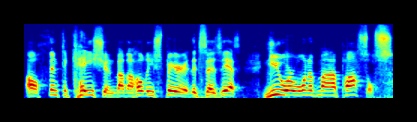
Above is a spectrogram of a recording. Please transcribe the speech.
authentication by the Holy Spirit that says, yes, you are one of my apostles.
